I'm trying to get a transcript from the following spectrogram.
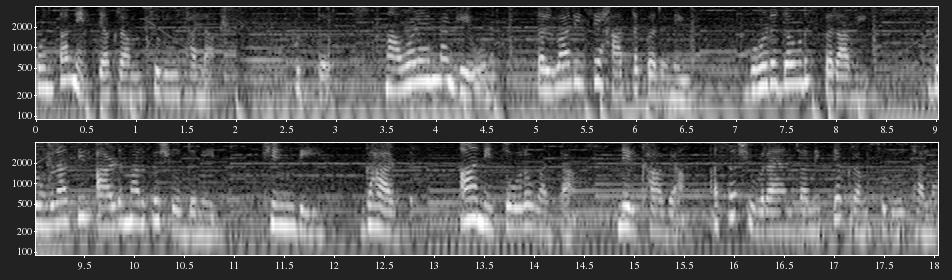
कोणता नित्यक्रम सुरू झाला? उत्तर. मावळ्यांना घेऊन तलवारीचे हात करणे घोडदौड करावी डोंगरातील आडमार्ग शोधणे खिंडी घाट आणि चोरवाटा निरखाव्या असा शिवरायांचा नित्यक्रम सुरू झाला.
